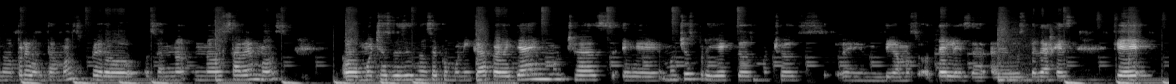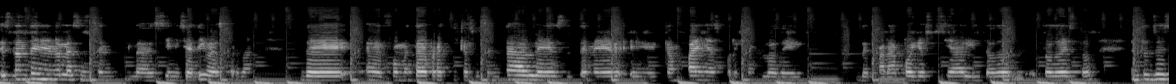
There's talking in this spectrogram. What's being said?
no preguntamos, pero, o sea, no, no sabemos o muchas veces no se comunica, pero ya hay muchas, eh, muchos proyectos, muchos, eh, digamos, hoteles, hospedajes que están teniendo las, las iniciativas, perdón, de eh, fomentar prácticas sustentables, de tener eh, campañas, por ejemplo, de, de, para apoyo social y todo, todo esto. Entonces,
